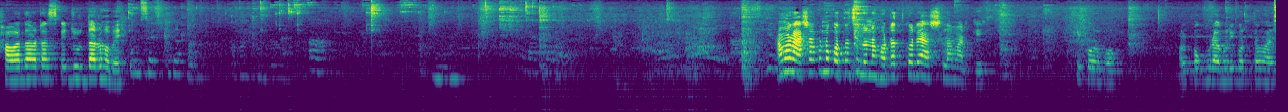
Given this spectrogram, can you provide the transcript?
খাওয়া দাওয়াটা আজকে জোরদার হবে। আমার আসার কোনো কথা ছিল না, হঠাৎ করে আসলাম আর কি। কি করব? অল্প ঘোরাঘুরি করতে হয়।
